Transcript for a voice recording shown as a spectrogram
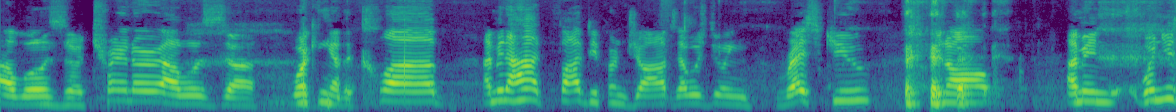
I was a trainer. I was uh, working at the club. I mean, I had five different jobs. I was doing rescue. You know, I mean, when you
